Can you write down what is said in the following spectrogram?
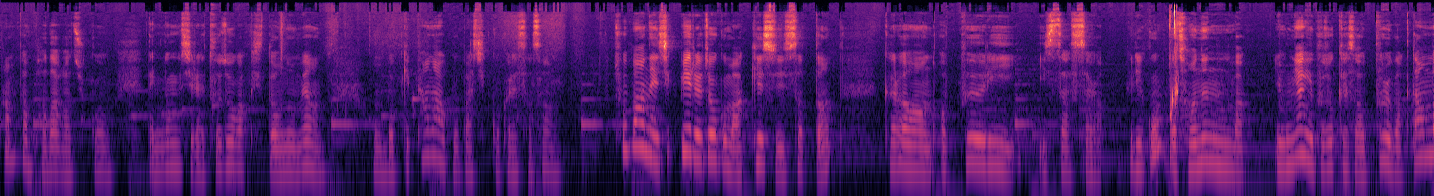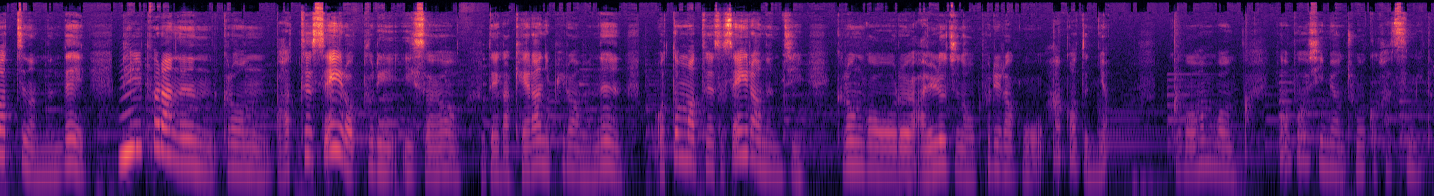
한 판 받아가지고 냉동실에 두 조각씩 넣어놓으면 어, 먹기 편하고 맛있고 그랬어서 초반에 식비를 조금 아낄 수 있었던 그런 어플이 있었어요. 그리고 저는 막 용량이 부족해서 어플을 막 다운받진 않는데 필프라는 그런 마트 세일 어플이 있어요. 내가 계란이 필요하면은 어떤 마트에서 세일하는지 그런 거를 알려주는 어플이라고 하거든요. 그거 한번 써보시면 좋을 것 같습니다.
